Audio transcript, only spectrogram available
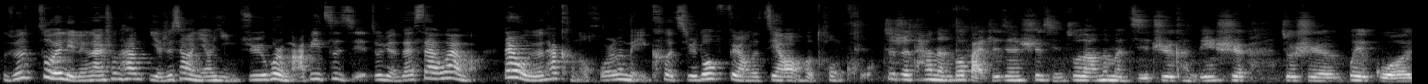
我觉得作为李陵来说，他也是像你一样隐居或者麻痹自己，就远在塞外嘛。但是我觉得他可能活着的每一刻，其实都非常的煎熬和痛苦。就是他能够把这件事情做到那么极致，肯定是。就是为国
